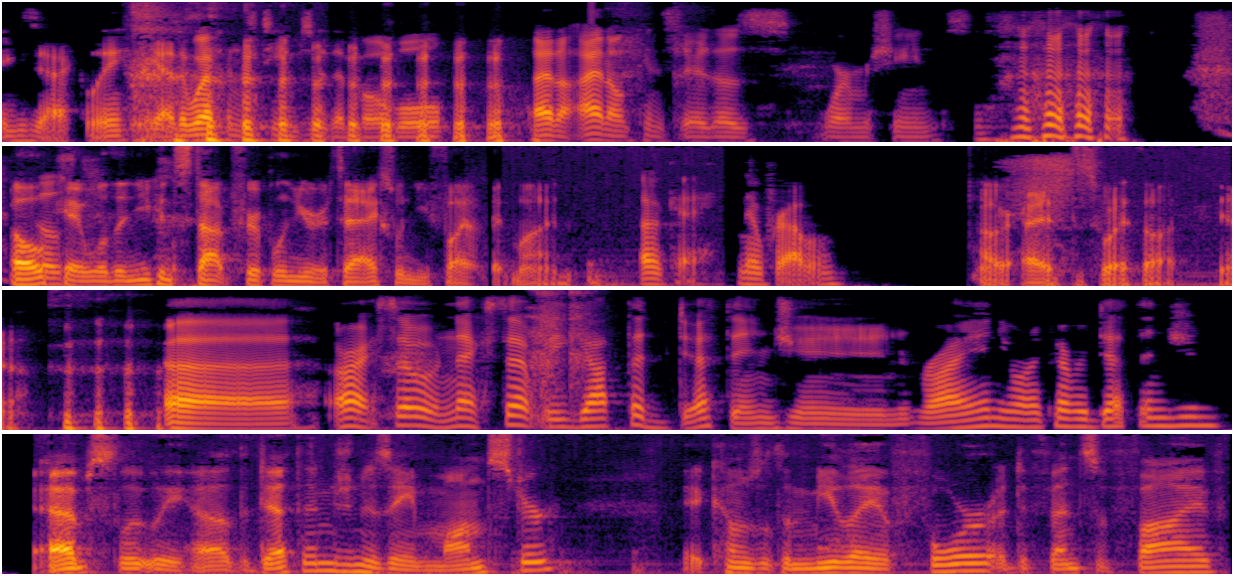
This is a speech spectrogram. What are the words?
exactly. Yeah, the weapons teams are the mobile. I don't I don't consider those war machines. Oh, Those- okay. Well, then you can stop tripling your attacks when you fight mine. Okay, no problem. All right, that's what I thought. Yeah. Uh, all right. So next up, we got the Death Engine. Ryan, you want to cover Death Engine? Absolutely. Uh, the Death Engine is a monster. It comes with a melee of 4, a defense of 5,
